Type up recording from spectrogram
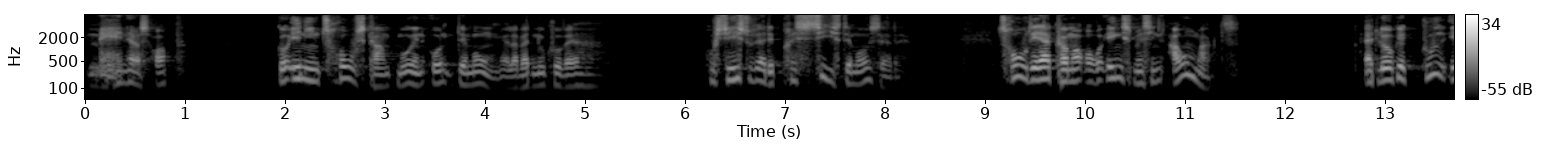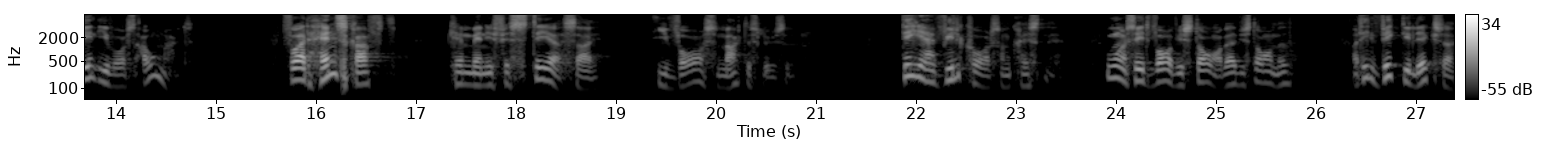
mane os op, gå ind i en troskamp mod en ond dæmon, eller hvad det nu kunne være. Hos Jesus er det præcis det modsatte. Tro det er at komme overens med sin afmagt. At lukke Gud ind i vores afmagt. For at hans kraft kan manifestere sig i vores magtesløshed. Det er vilkåret som kristne, uanset hvor vi står og hvad vi står med. Og det er en vigtig lektie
